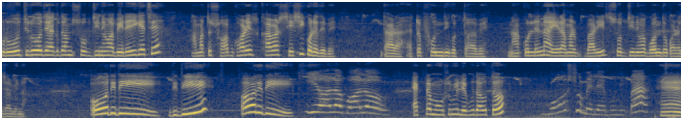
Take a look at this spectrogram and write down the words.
রোজ রোজ একদম সবজি নেওয়া বেড়েই গেছে। আমার তো সব ঘরের খাবার শেষই করে দেবে। দাঁড়া একটা ফন্দি করতে হবে। না করলে না এর আমার বাড়ির সবজি নেওয়া বন্ধ করা যাবে না। ও দিদি দিদি ও দিদি। কি হলো বলো? একটা মৌসুমি লেবু দাও তো। মৌসুমে লেবু নিবা? হ্যাঁ।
